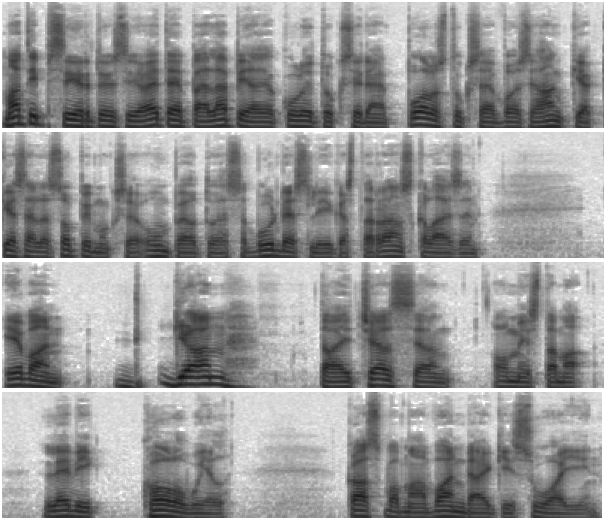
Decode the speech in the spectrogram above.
Matip siirtyisi jo eteenpäin läpi jo kuljetuksineen. Puolustukseen voisi hankkia kesällä sopimuksen umpeutuessa Bundesliigasta ranskalaisen Evan Gan tai Chelsean omistama Levi Colwill kasvamaan Van Dijkin suojiin.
